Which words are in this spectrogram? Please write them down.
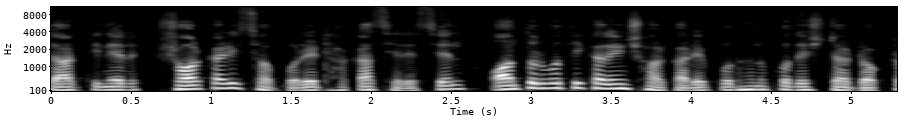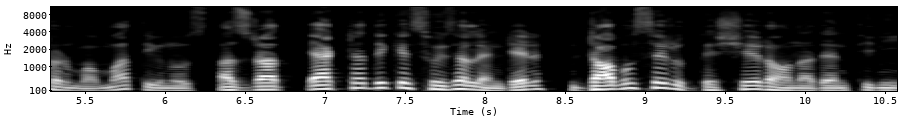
চার দিনের সরকারি সফরে ঢাকা ছেড়েছেন অন্তর্বর্তীকালীন সরকারের প্রধান উপদেষ্টা ডক্টর মোহাম্মদ ইউনুস। আজ রাত একটার দিকে সুইজারল্যান্ডের ডাভোসের উদ্দেশ্যে রওনা দেন তিনি।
